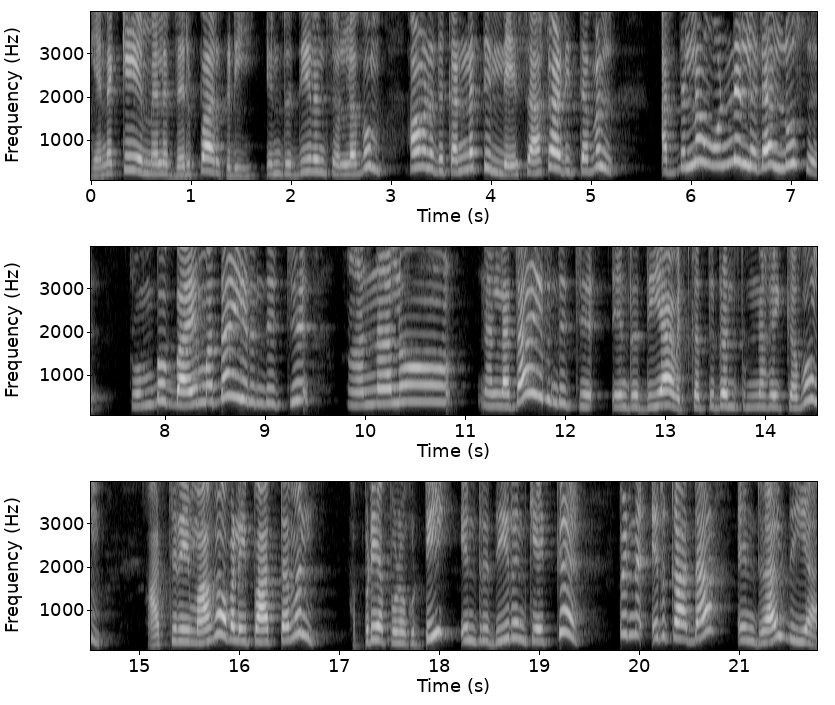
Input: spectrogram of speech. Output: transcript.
எனக்கே என் மேலே வெறுப்பாக இருக்குடி என்று தீரன் சொல்லவும் அவனது கன்னத்தில் லேசாக அடித்தவள் அதெல்லாம் ஒன்றும் இல்லைடா லூசு. ரொம்ப பயமாக தான் இருந்துச்சு. ஆனாலும் நல்லா தான் இருந்துச்சு என்று தியா வெட்கத்துடன் புன்னகைக்கவும் ஆச்சரியமாக அவளை பார்த்தவன் அப்படியா புனக்குட்டி என்று தீரன் கேட்க பின்ன இருக்காதா? என்றாள் தியா.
